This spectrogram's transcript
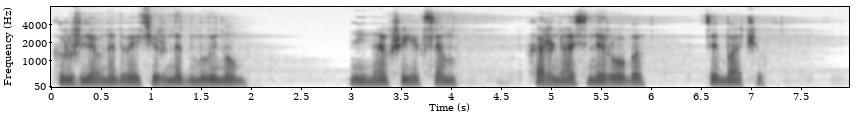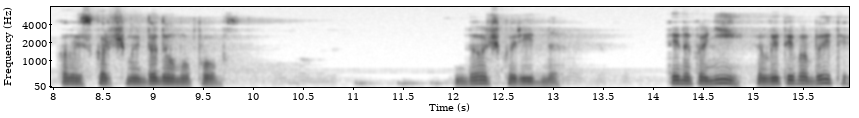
кружляв надвечір над млином. Не інакше, як сам Харнась нероба це бачив, коли з корчми додому повз. Дочко рідна, ти на коні лети в обитель,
